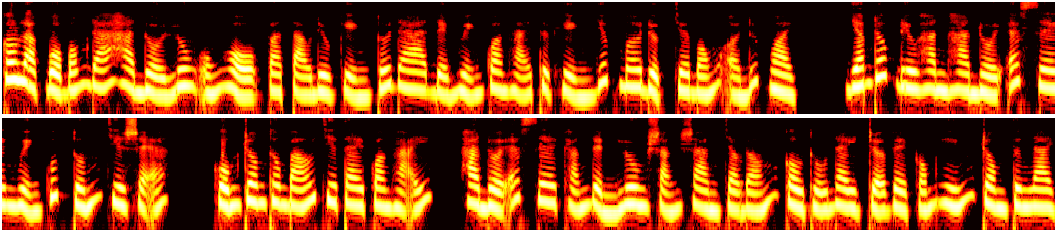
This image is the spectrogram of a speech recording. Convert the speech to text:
Câu lạc bộ bóng đá Hà Nội luôn ủng hộ và tạo điều kiện tối đa để Nguyễn Quang Hải thực hiện giấc mơ được chơi bóng ở nước ngoài. Giám đốc điều hành Hà Nội FC Nguyễn Quốc Tuấn chia sẻ, cũng trong thông báo chia tay Quang Hải, Hà Nội FC khẳng định luôn sẵn sàng chào đón cầu thủ này trở về cống hiến trong tương lai.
